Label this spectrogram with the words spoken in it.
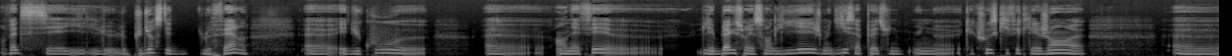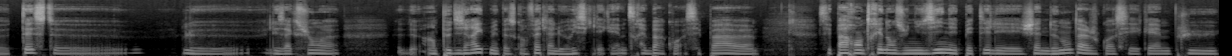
en fait, c'est le, plus dur, c'était de le faire. Euh, et du coup, euh, euh, en effet, les blagues sur les sangliers, je me dis que ça peut être une, quelque chose qui fait que les gens testent le, les actions un peu direct, mais parce qu'en fait là le risque il est quand même très bas quoi. C'est pas euh, pas rentrer dans une usine et péter les chaînes de montage quoi. C'est quand même plus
